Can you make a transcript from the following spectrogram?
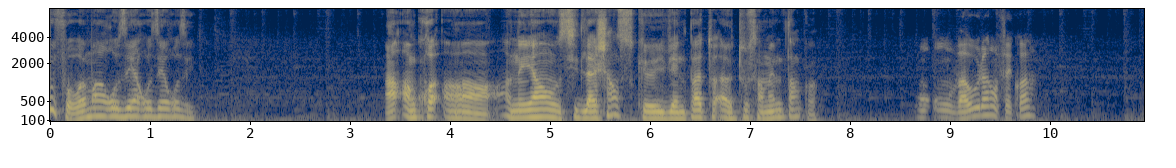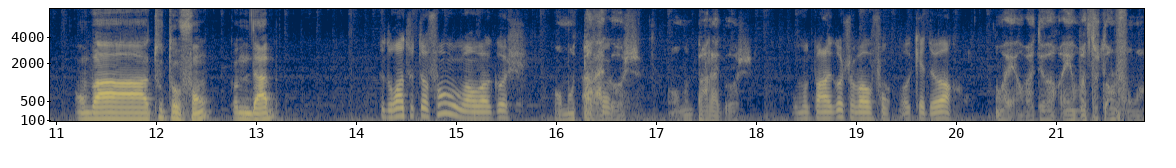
Il faut vraiment arroser, arroser, arroser. Ah, en, en, en ayant aussi de la chance qu'ils viennent pas euh, tous en même temps, quoi. On, on va où là? On fait quoi? On va tout au fond, comme d'hab. Tout droit, tout au fond ou en haut à gauche? On monte À par la fond. gauche. On monte par la gauche. On monte par la gauche, on va au fond. Ok, dehors. Ouais, on va dehors et on va tout dans le fond. hein.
